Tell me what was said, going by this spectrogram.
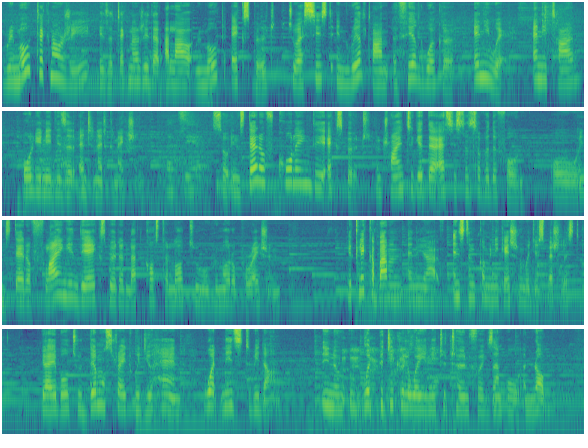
Remote technology is a technology that allows remote expert to assist in real time a field worker anywhere, anytime. All you need is an internet connection. That's it. So instead of calling the expert and trying to get their assistance over the phone, or instead of flying in the expert and that costs a lot to remote operation, you click a button and you have instant communication with your specialist. You're able to demonstrate with your hand what needs to be done. You know, what particular way you need to turn, for example, a knob.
